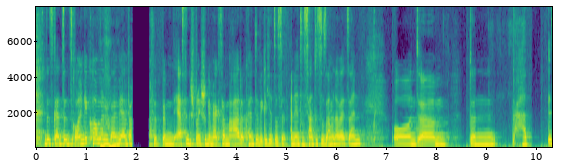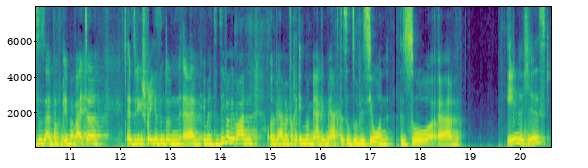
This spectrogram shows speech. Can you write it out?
das Ganze ins Rollen gekommen, weil wir einfach beim ersten Gespräch schon gemerkt haben, ah, da könnte wirklich etwas, eine interessante Zusammenarbeit sein. Und ähm, dann hat, ist es einfach immer weiter also die Gespräche sind dann ähm, immer intensiver geworden und wir haben einfach immer mehr gemerkt, dass unsere Vision so ähm, ähnlich ist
